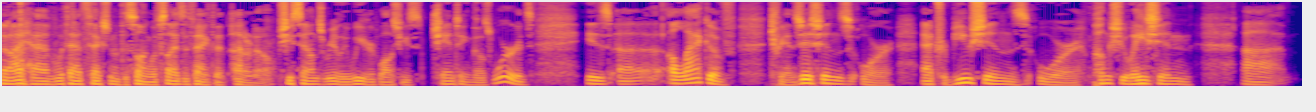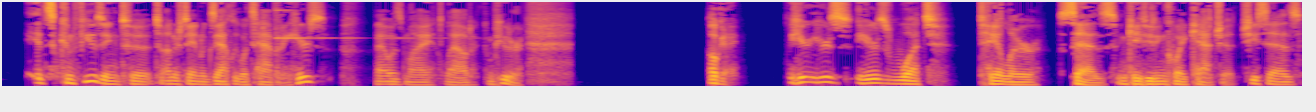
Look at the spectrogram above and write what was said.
that I have with that section of the song, besides the fact that, I don't know, she sounds really weird while she's chanting those words, is uh, a lack of transitions or attributions or punctuation. Uh, it's confusing to, to understand exactly what's happening. Here's, that was my loud computer. Okay. Here, here's, here's what Taylor says, in case you didn't quite catch it. She says,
